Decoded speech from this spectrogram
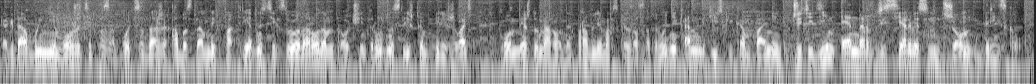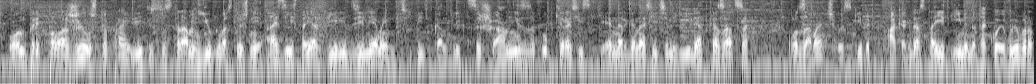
Когда вы не можете позаботиться даже об основных потребностях своего народа, очень трудно слишком переживать о международных проблемах, сказал сотрудник аналитической компании GTD Energy Service Джон Дрискл. Он предположил, что правительство стран Юго-Восточной Юго-Восточной Азии стоят перед дилеммой вступить в конфликт с США из-за закупки российских энергоносителей или отказаться от заманчивых скидок. А когда стоит именно такой выбор,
